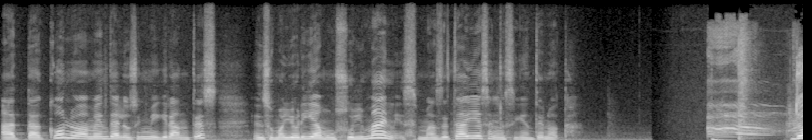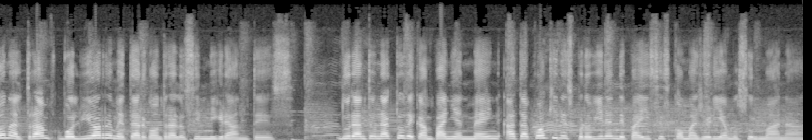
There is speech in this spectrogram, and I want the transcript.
atacó nuevamente a los inmigrantes, en su mayoría musulmanes. Más detalles en la siguiente nota. Donald Trump volvió a arremeter contra los inmigrantes. Durante un acto de campaña en Maine, atacó a quienes provienen de países con mayoría musulmana.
